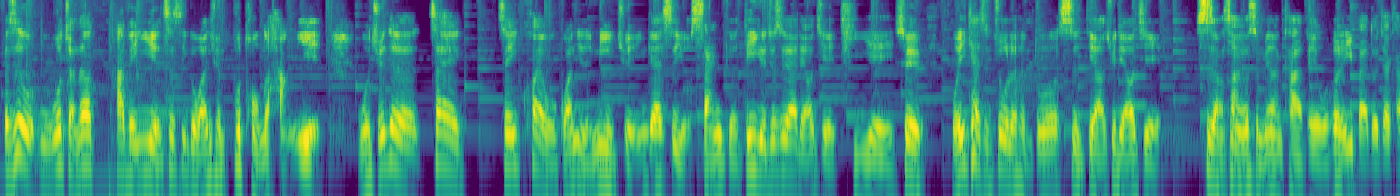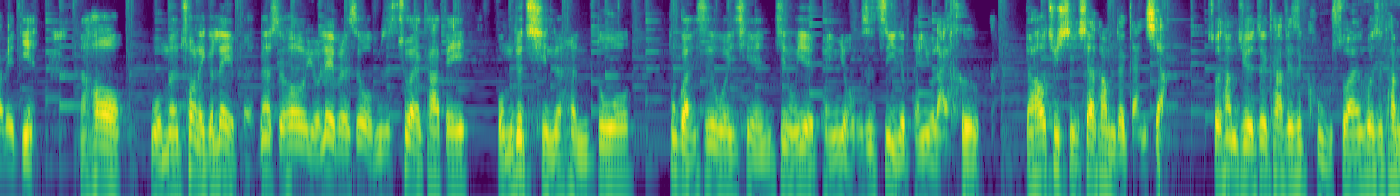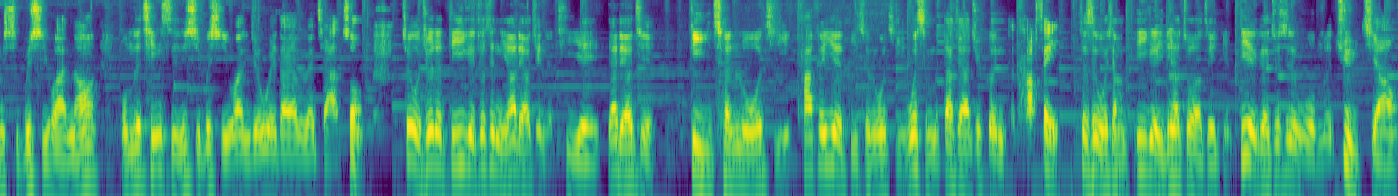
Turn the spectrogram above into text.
可是我转到咖啡业，这是一个完全不同的行业。我觉得在这一块，我管理的秘诀应该是有三个。第一个就是要了解 TA，所以我一开始做了很多试调，去了解市场上有什么样的咖啡。我喝了一百多家咖啡店，然后我们创了一个 lab。那时候有 lab 的时候，我们是出来咖啡，我们就请了很多，不管是我以前金融业的朋友，或是自己的朋友来喝，然后去写下他们的感想，所以他们觉得这个咖啡是苦酸，或是他们喜不喜欢。然后我们的轻食你喜不喜欢？你觉得味道要不要加重？所以我觉得第一个就是你要了解你的 TA，要了解。底层逻辑，咖啡业的底层逻辑，为什么大家去喝你的咖啡？这是我想第一个一定要做到这一点。第二个就是我们聚焦，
